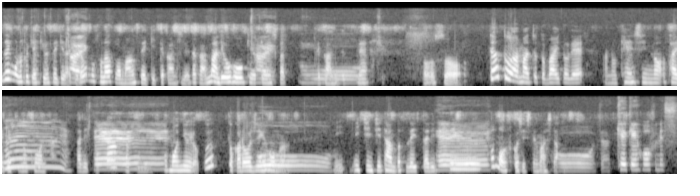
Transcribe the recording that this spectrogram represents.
前後の時は急性期だけど、はい。もうその後は慢性期って感じでだからまあ両方経験した、て感じですね。そうそうであとはまあちょっとバイトであの検診の採血のコーナー行ったりとかあへー。と訪問入浴とか老人ホームに1日単発で行ったりっていうのも少ししてました。じゃあ経験豊富です。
